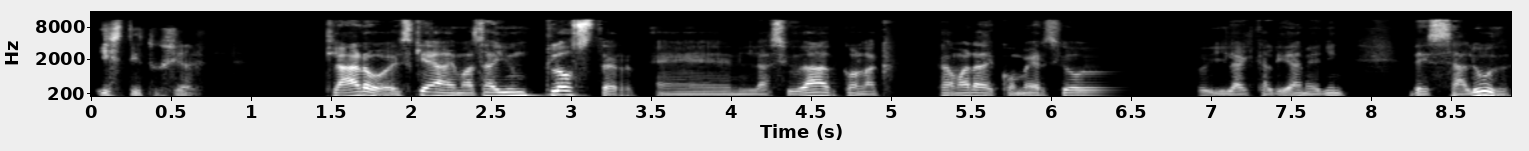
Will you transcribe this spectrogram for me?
institución. Claro, es que además hay un clúster en la ciudad con la Cámara de Comercio y la Alcaldía de Medellín de salud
